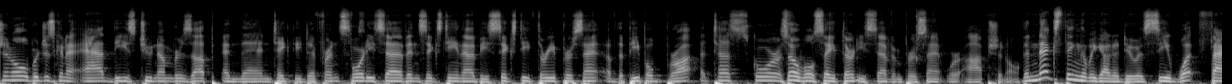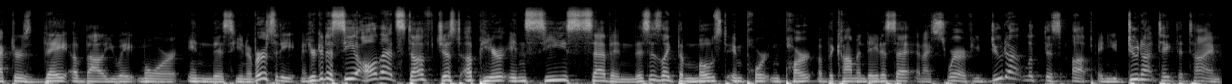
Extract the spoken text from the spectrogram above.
We're just going to add these two numbers up and then take the difference. 47, 16, that would be 63 percent of the people brought a test score. So we'll say 37% were optional. The next thing that we got to do is see what factors they evaluate more in this university. You're going to see all that stuff just up here in C7. This is like the most important part of the common data set. And I swear, if you do not look this up and you do not take the time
